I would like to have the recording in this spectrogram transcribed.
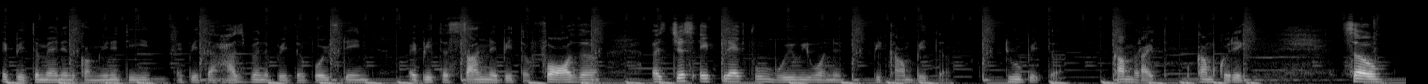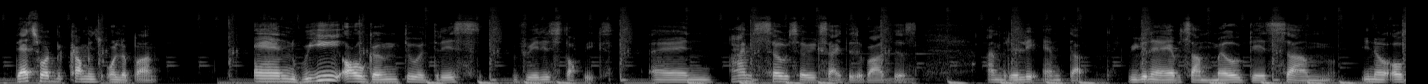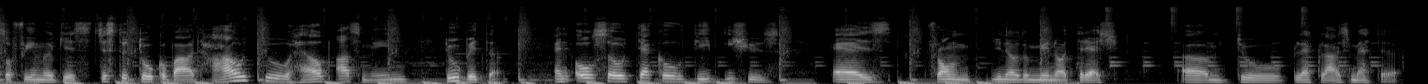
a better man in the community, a better husband, a better boyfriend, a better son, a better father. It's just a platform where we want to become better, do better, come right, or come correct. So that's what become him is all about. And we are going to address various topics. And I'm so so excited about this. I'm really amped up. We're gonna have some male guests, some you know also female guests, just to talk about how to help us men do better and also tackle deep issues as from you know the men are trash um, to Black Lives Matter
